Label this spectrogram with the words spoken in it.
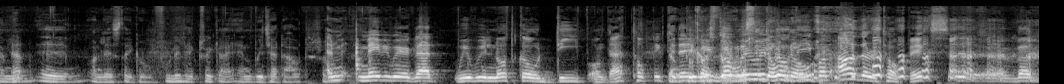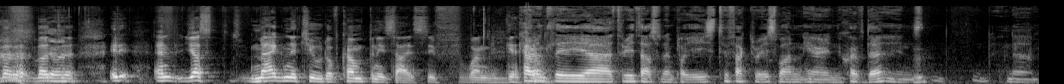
I mean, uh, unless they go full electric, I, and which I doubt. So. And maybe we're glad we will not go deep on that topic No, today. because We'll go, we will don't go know. deep on other topics, uh, but but, but Yeah. uh, it, and just magnitude of company size if one gets Currently, uh, 3,000 employees, two factories, one here in Skövde, in, in, um,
